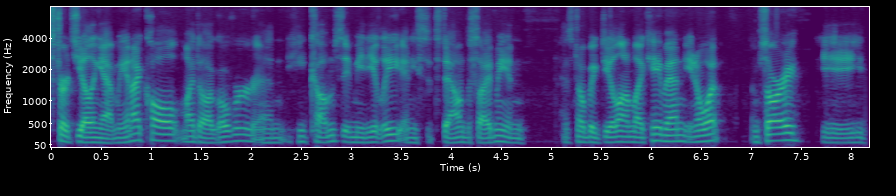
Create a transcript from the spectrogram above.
starts yelling at me. And I call my dog over and he comes immediately and he sits down beside me and it's no big deal. And I'm like, hey man, you know what? I'm sorry. He,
